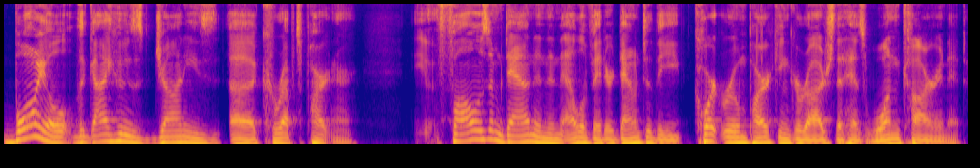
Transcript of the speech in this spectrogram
Boyle, the guy who's Johnny's uh, corrupt partner, follows him down in an elevator down to the courtroom parking garage that has one car in it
